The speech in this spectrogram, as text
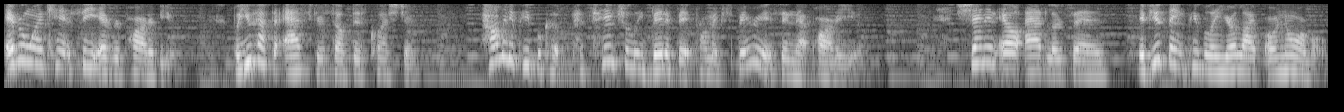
Everyone can't see every part of you. But you have to ask yourself this question How many people could potentially benefit from experiencing that part of you? Shannon L. Adler says If you think people in your life are normal,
